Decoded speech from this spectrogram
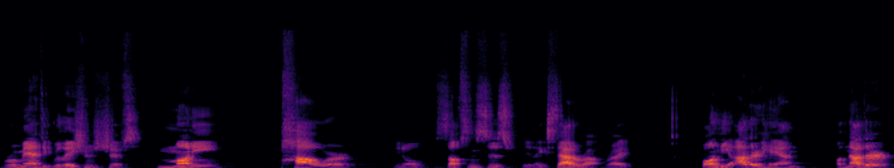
romantic relationships, money, power, you know, substances, etc. Right? But on the other hand, another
